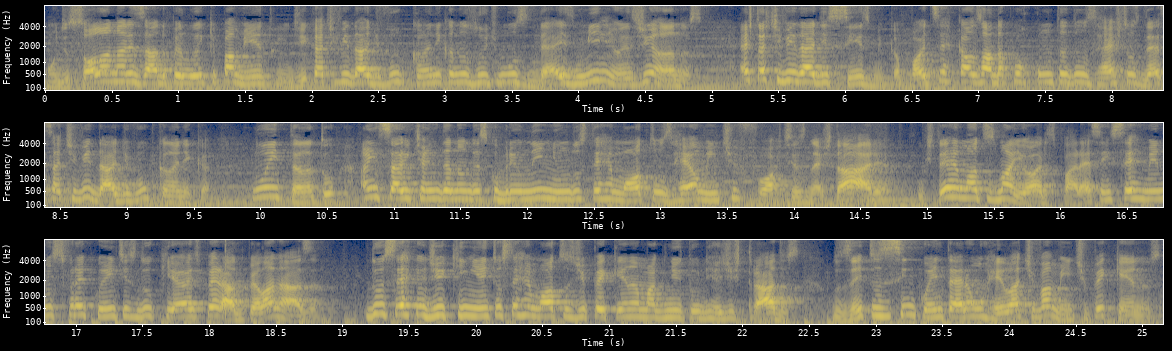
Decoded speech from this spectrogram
onde o solo analisado pelo equipamento indica atividade vulcânica nos últimos 10 milhões de anos. Esta atividade sísmica pode ser causada por conta dos restos dessa atividade vulcânica. No entanto, a InSight ainda não descobriu nenhum dos terremotos realmente fortes nesta área. Os terremotos maiores parecem ser menos frequentes do que é esperado pela NASA. Dos cerca de 500 terremotos de pequena magnitude registrados, 250 eram relativamente pequenos,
